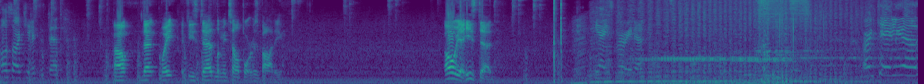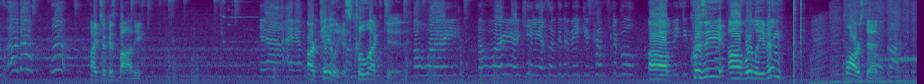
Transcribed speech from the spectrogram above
Also, Achilles is dead. Oh, that wait, if he's dead, let me teleport his body. Oh yeah, he's dead. Yeah, he's very dead. Archelius! Oh no! No! I took his body. Yeah, I am. Archelius collected. Don't worry, don't worry, Archelius. I'm gonna make you comfortable. I'm Uh, make you Quizzy, uh, we're leaving. Flower's Oh dead. god. Oh.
